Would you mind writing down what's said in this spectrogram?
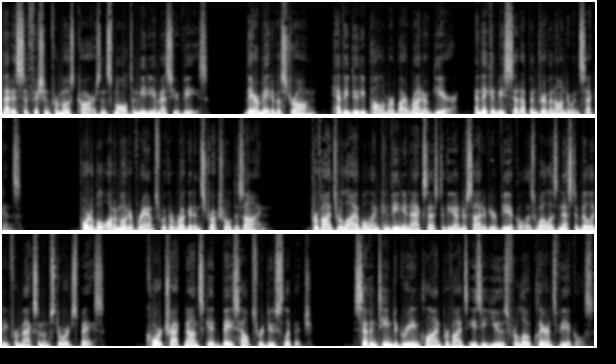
That is sufficient for most cars and small to medium SUVs. They are made of a strong, heavy duty polymer by Rhino Gear, and they can be set up and driven onto in seconds. Portable automotive ramps with a rugged and structural design provides reliable and convenient access to the underside of your vehicle as well as nestability for maximum storage space. Core-Trac non-skid base helps reduce slippage. 17 degree incline provides easy use for low clearance vehicles.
